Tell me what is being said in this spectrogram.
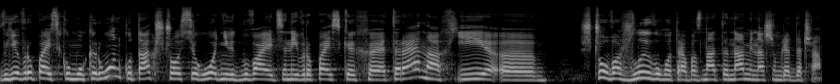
в європейському керунку. Так що сьогодні відбувається на європейських теренах, і що важливого треба знати нам і нашим глядачам.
